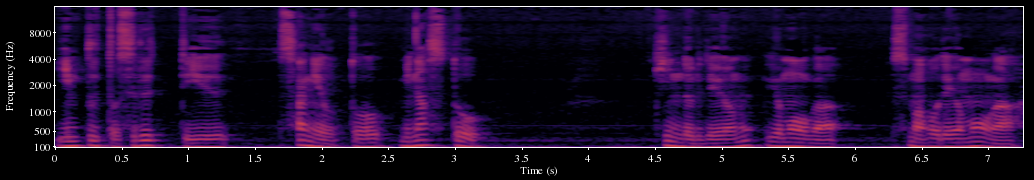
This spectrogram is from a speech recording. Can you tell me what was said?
インプットするっていう作業とみなすと Kindle で読む読もうがスマホで読もうが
